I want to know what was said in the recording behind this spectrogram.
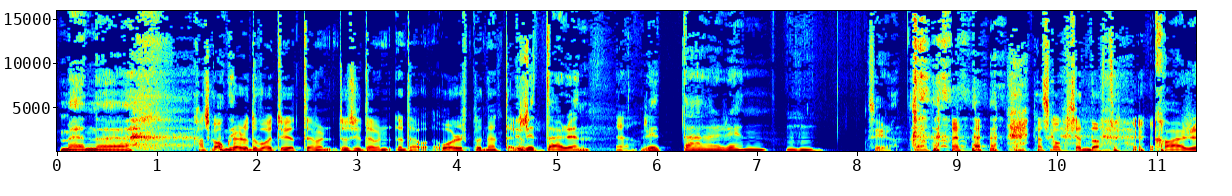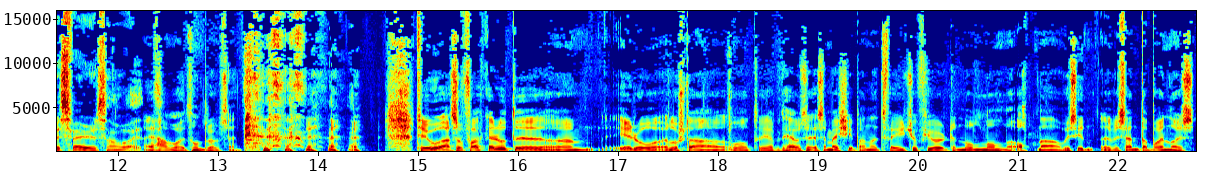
Men... Uh, Kanskje akkurat du vet at du sier det var årets på nevnt der. Rittaren. Ja. Rittaren. Mhm. Mm Sier han. Ja. Kanskje akkurat kjent det. Kare Sverre som var et. Ja, han var et 100%. Jo, altså folk er ute er og lusta og til jeg vil heve sms-kipan 224-008 vi sender bøgnløys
